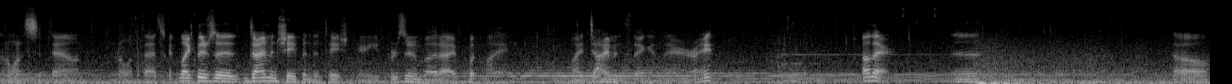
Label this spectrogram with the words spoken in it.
I don't want to sit down that's. Like, there's a diamond-shaped indentation here. You presume that I put my my diamond thing in there, right? Oh, there. Uh, oh,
